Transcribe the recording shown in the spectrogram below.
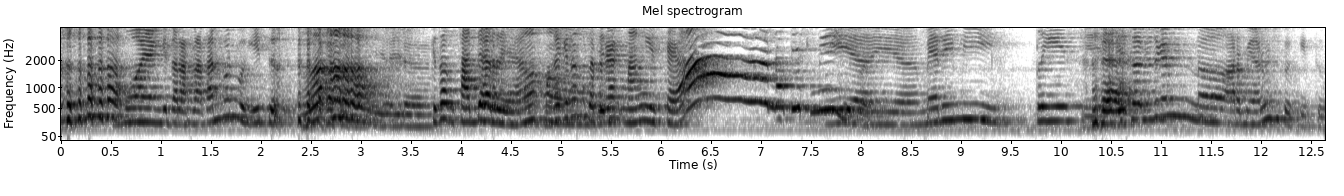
Semua yang kita rasakan pun begitu. iya, iya. kita sadar ya makanya kita suka teriak nangis kayak ah notice nih iya iya. Marry me. please Iya. Biasa biasa kan army army suka gitu.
